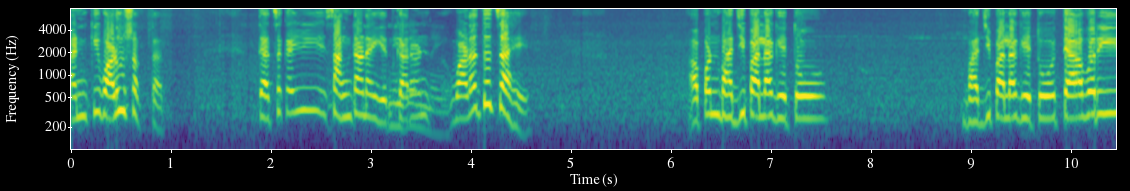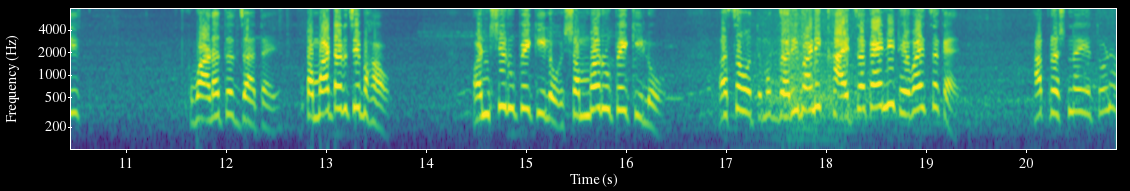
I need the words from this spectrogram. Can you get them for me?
आणखी वाढू शकतात. त्याचं काही सांगता नाही येत कारण वाढतच आहे. आपण भाजीपाला घेतो. भाजीपाला घेतो त्यावरही वाढतच जात आहे. टमाटरचे भाव ऐंशी रुपये किलो शंभर रुपये किलो असं होतं. मग गरिबांनी खायचं काय आणि ठेवायचं काय? हा प्रश्न येतो ना.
